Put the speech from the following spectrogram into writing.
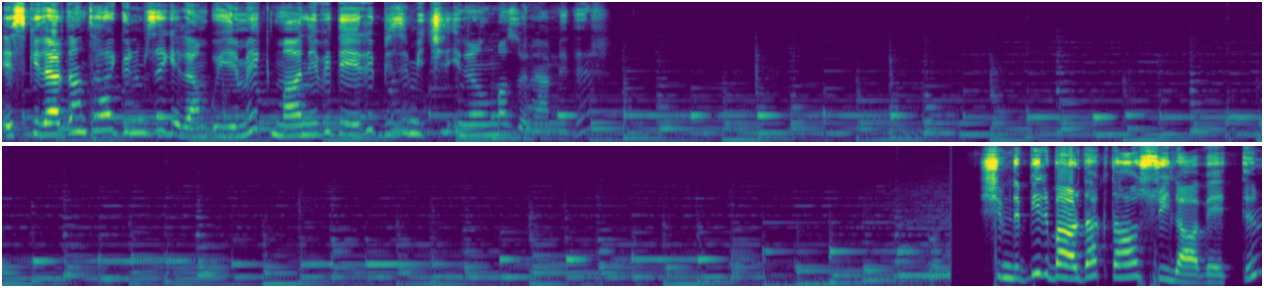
Eskilerden ta günümüze gelen bu yemek manevi değeri bizim için inanılmaz önemlidir. Şimdi bir bardak daha su ilave ettim.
